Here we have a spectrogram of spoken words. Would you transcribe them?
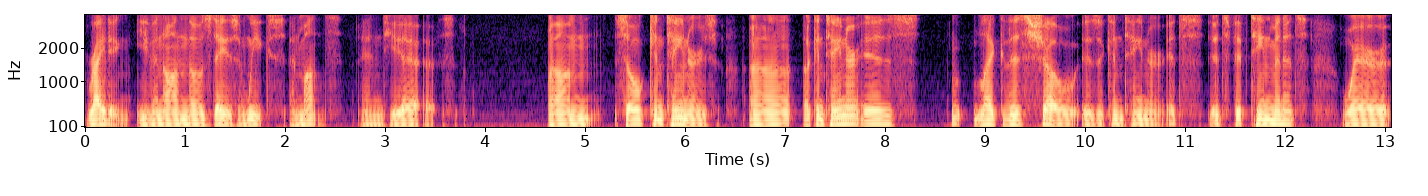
writing, even on those days and weeks and months and years. Um, so containers. Uh, a container is like this show is a container. It's it's 15 minutes where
